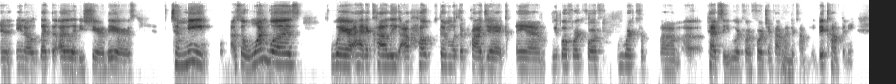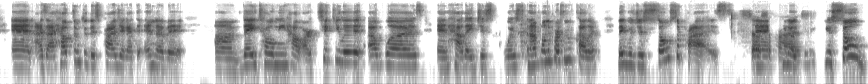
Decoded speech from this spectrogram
and you know, let the other ladies share theirs. To me, so one was where I had a colleague. I helped them with a project, and we both worked for we worked for um, uh, Pepsi. We worked for a Fortune 500 company, big company. And as I helped them through this project, at the end of it, um, they told me how articulate I was and how they just were, and I'm the only person of color. They were just so surprised. So and, surprised. You know, you're so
